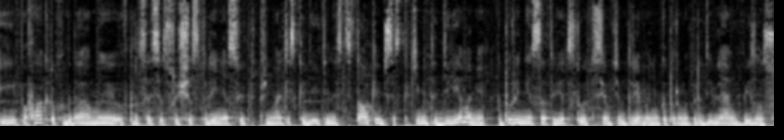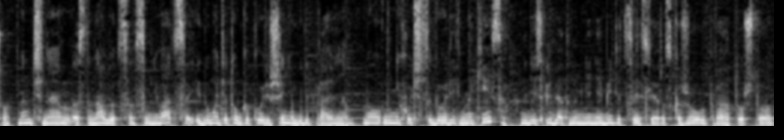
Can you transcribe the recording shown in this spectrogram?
И по факту, когда мы в процессе осуществления своей предпринимательской деятельности сталкиваемся с какими-то дилеммами, которые не соответствуют всем тем требованиям, которые мы предъявляем к бизнесу, мы начинаем останавливаться, сомневаться и думать о том, какое решение будет правильным. Но не хочется говорить на кейсах. Надеюсь, ребята на меня не обидятся, если я расскажу про то, что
